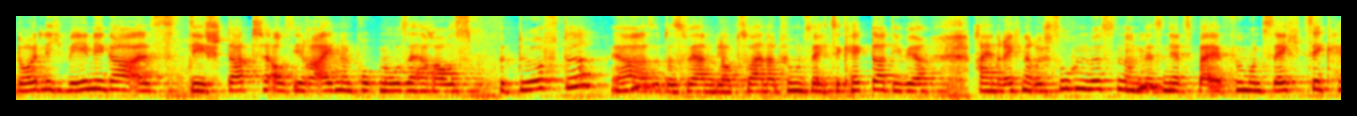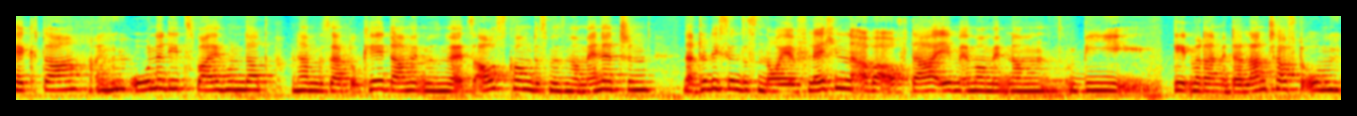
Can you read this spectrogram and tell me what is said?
deutlich weniger als die Stadt aus ihrer eigenen Prognose heraus bedürfte. Ja, mhm. also das wären, glaube ich, 265 Hektar, die wir rein rechnerisch suchen müssten. Und mhm. wir sind jetzt bei 65 Hektar, also mhm. ohne die 200 und haben gesagt, okay, damit müssen wir jetzt auskommen, das müssen wir managen. Natürlich sind es neue Flächen, aber auch da eben immer mit einem, wie geht man dann mit der Landschaft um.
